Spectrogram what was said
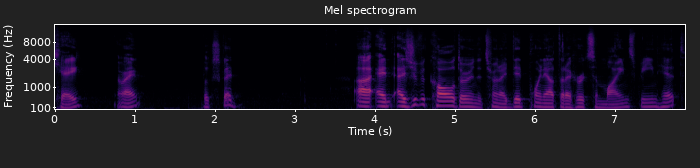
Okay. All right. Looks good. Uh, and as you recall during the turn, I did point out that I heard some mines being hit.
